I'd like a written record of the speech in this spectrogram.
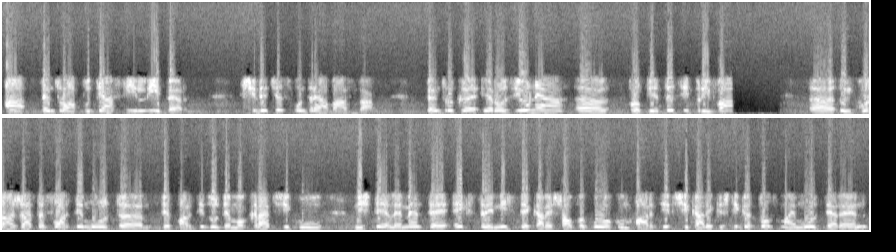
a, pentru a putea fi liber. Și de ce spun treaba asta? Pentru că eroziunea uh, proprietății private uh, încurajată foarte mult uh, de Partidul Democrat și cu niște elemente extremiste care și-au făcut loc în partid și care câștigă tot mai mult teren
